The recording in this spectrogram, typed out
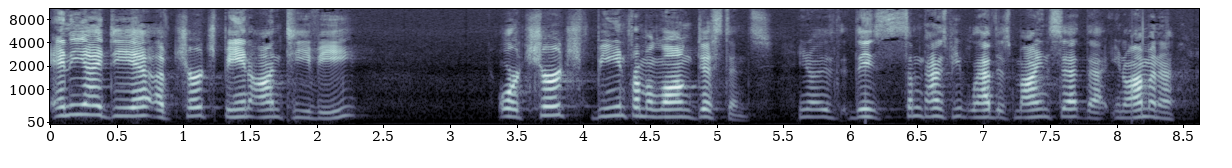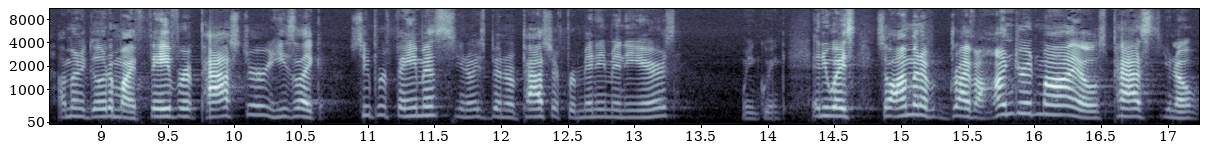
any idea of church being on TV or church being from a long distance? You know, these, sometimes people have this mindset that, you know, I'm going to I'm going to go to my favorite pastor. He's like super famous. You know, he's been a pastor for many, many years. Wink, wink. Anyways, so I'm going to drive 100 miles past, you know,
